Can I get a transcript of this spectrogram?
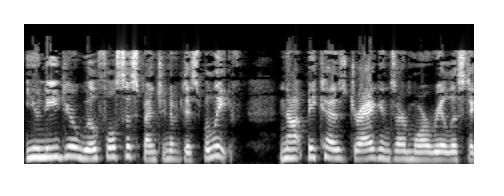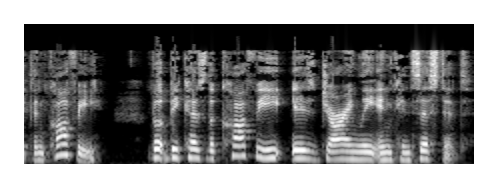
You need your willful suspension of disbelief, not because dragons are more realistic than coffee, but because the coffee is jarringly inconsistent.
